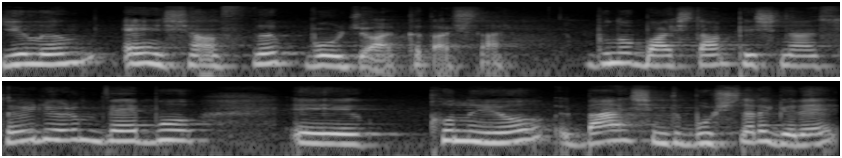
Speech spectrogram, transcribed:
yılın en şanslı burcu arkadaşlar. Bunu baştan peşinden söylüyorum ve bu e, konuyu ben şimdi burçlara göre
